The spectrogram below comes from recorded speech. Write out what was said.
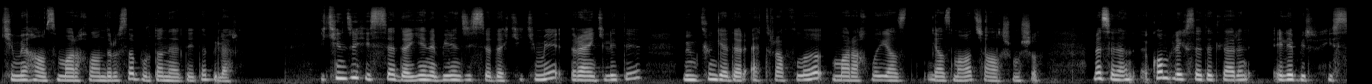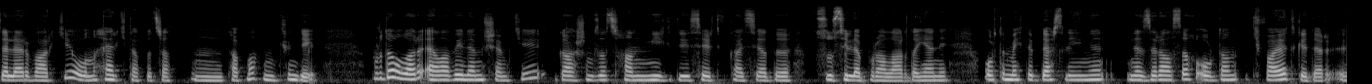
Kimi hansı maraqlandırırsa buradan əldə edə bilər. İkinci hissə də yenə birinci hissədəki kimi rənglidir. Mümkün qədər ətraflı, maraqlı yaz yazmağa çalışmışıq. Məsələn, kompleks ədədlərin elə bir hissələri var ki, onu hər kitabda tapmaq mümkün deyil. Burada onları əlavə eləmişəm ki, qarşımıza çıxan miqdir, sertifikasiyadır, xüsusilə buralarda. Yəni orta məktəb dərsliyini nəzərə alsaq, oradan kifayət qədər e,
